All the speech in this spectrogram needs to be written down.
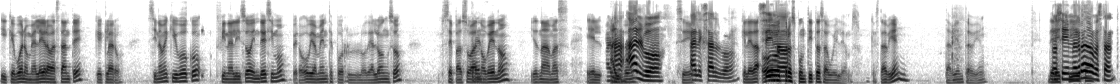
y que bueno, me alegra bastante, que claro, si no me equivoco, finalizó en décimo, pero obviamente por lo de Alonso se pasó a noveno y es nada más el Albo. Ah, Albo. Sí. Alex Albo. Que le da otros puntitos a Williams. Que está bien. Está bien, está bien. No, sí, me agrada bastante.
